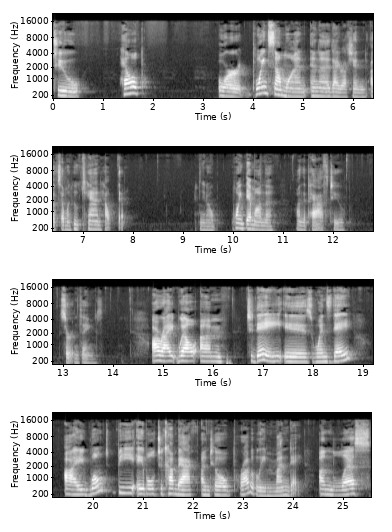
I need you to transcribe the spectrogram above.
to help or point someone in a direction of someone who can help them. You know, point them on the on the path to certain things. All right. Well, um, today is Wednesday. I won't be able to come back until probably Monday, unless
